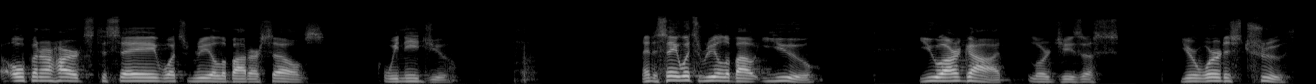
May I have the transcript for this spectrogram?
open our hearts to say what's real about ourselves. We need you. And to say what's real about you. You are God, Lord Jesus. Your word is truth.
